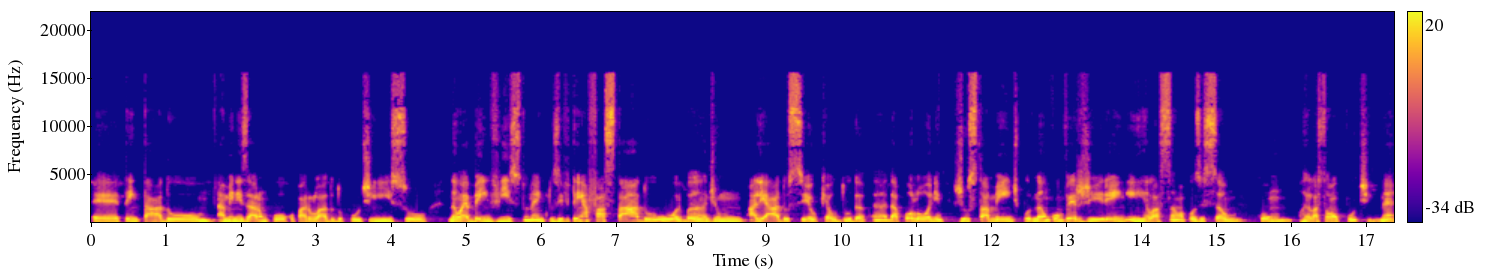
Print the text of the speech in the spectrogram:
é, tentado amenizar um pouco para o lado do Putin e isso não é bem visto, né? Inclusive tem afastado o Orbán de um aliado seu, que é o Duda uh, da Polônia, justamente por não convergirem em relação à posição com relação ao Putin, né?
